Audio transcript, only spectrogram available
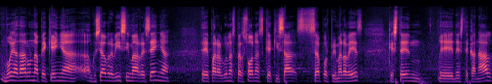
voy a dar una pequeña, aunque sea brevísima, reseña eh, para algunas personas que quizás sea por primera vez que estén en este canal,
